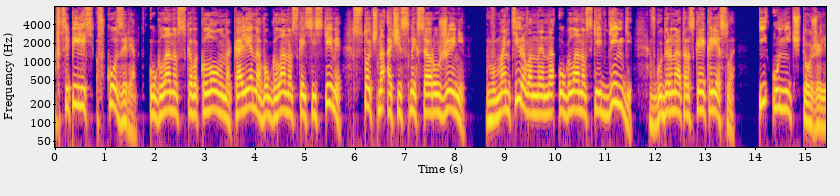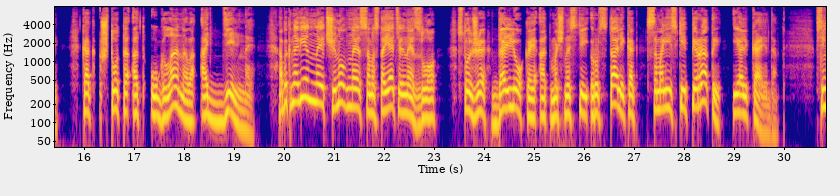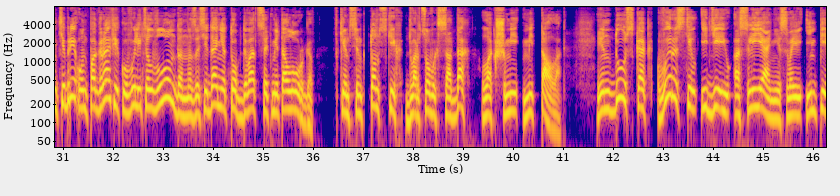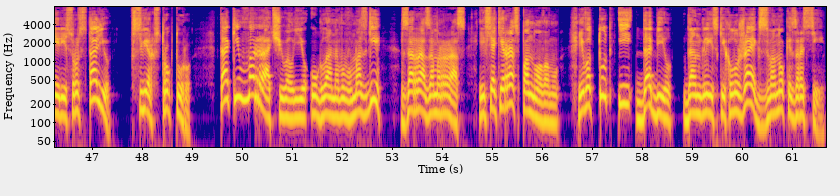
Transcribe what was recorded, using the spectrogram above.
вцепились в козыря углановского клоуна, колено в углановской системе сточно-очистных сооружений, вмонтированное на углановские деньги в губернаторское кресло, и уничтожили, как что-то от Угланова отдельное, обыкновенное чиновное самостоятельное зло, столь же далекое от мощностей Рустали, как сомалийские пираты и Аль-Каида. В сентябре он по графику вылетел в Лондон на заседание топ-20 металлургов в кенсингтонских дворцовых садах Лакшми Металла – Индус как вырастил идею о слиянии своей империи с Русталью в сверхструктуру, так и вворачивал ее Угланову в мозги за разом раз и всякий раз по-новому. И вот тут и добил до английских лужаек звонок из России.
